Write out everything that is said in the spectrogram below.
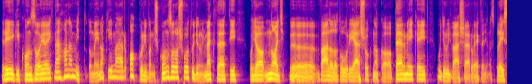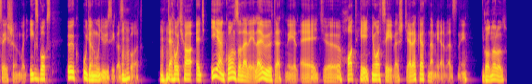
régi konzoljaiknál, hanem mit tudom én, aki már akkoriban is konzolos volt, ugyanúgy megteheti, hogy a nagy ö, vállalatóriásoknak a termékeit ugyanúgy vásárolják, legyen az PlayStation vagy Xbox, ők ugyanúgy űzik az uh-huh. ipart. Uh-huh. De hogyha egy ilyen konzol elé leültetnél egy 6-7-8 éves gyereket, nem élvezni. Gondolod?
